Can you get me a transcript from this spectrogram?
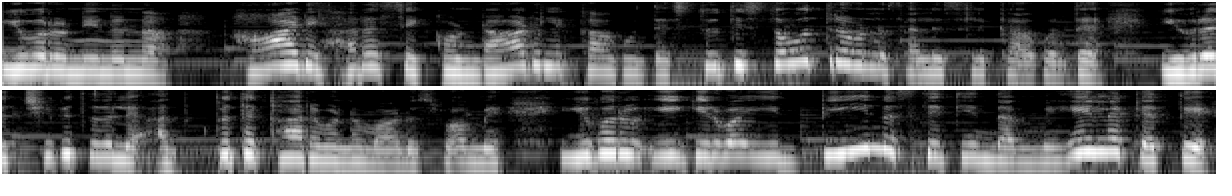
ಇವರು ನಿನ್ನನ್ನು ಹಾಡಿ ಹರಸಿ ಕೊಂಡಾಡಲಿಕ್ಕಾಗುವಂತೆ ಸ್ತುತಿ ಸ್ತೋತ್ರವನ್ನು ಸಲ್ಲಿಸಲಿಕ್ಕಾಗುವಂತೆ ಇವರ ಜೀವಿತದಲ್ಲಿ ಅದ್ಭುತ ಕಾರ್ಯವನ್ನು ಮಾಡು ಸ್ವಾಮಿ. ಇವರು ಈಗಿರುವ ಈ ದೀನ ಸ್ಥಿತಿಯಿಂದ ಮೇಲಕ್ಕೆತ್ತಿ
